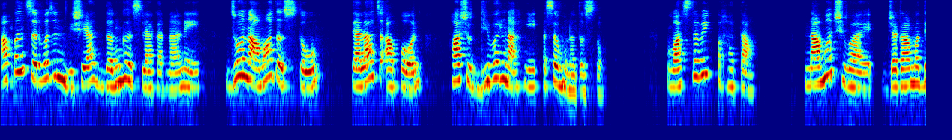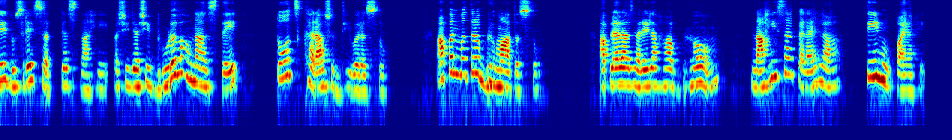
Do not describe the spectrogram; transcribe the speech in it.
आपण सर्वजण विषयात दंग असल्याकारणाने जो नामात असतो त्यालाच आपण हा शुद्धीवर नाही असं म्हणत असतो. वास्तविक पाहता नामाशिवाय जगामध्ये दुसरे सत्यच नाही अशी ज्याची दृढ भावना असते तोच खरा शुद्धीवर असतो. आपण मात्र भ्रमात असतो. आपल्याला झालेला हा भ्रम नाहीसा करायला तीन उपाय आहेत.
